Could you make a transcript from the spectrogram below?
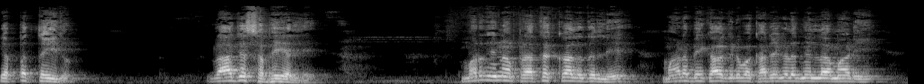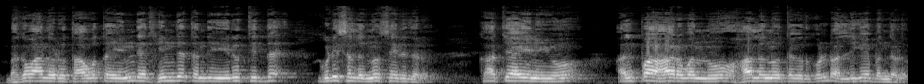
ಎಪ್ಪತ್ತೈದು. ರಾಜ್ಯಸಭೆಯಲ್ಲಿ ಮರುದಿನ ಪ್ರಾತಃ ಕಾಲದಲ್ಲಿ ಮಾಡಬೇಕಾಗಿರುವ ಕಾರ್ಯಗಳನ್ನೆಲ್ಲ ಮಾಡಿ ಭಗವಾನರು ತಾವು ಹಿಂದೆ ಹಿಂದೆ ತಂದು ಇರುತ್ತಿದ್ದ ಗುಡಿಸಲನ್ನು ಸೇರಿದರು. ಕಾತ್ಯಾಯಿನಿಯು ಅಲ್ಪಾಹಾರವನ್ನು, ಹಾಲನ್ನು ತೆಗೆದುಕೊಂಡು ಅಲ್ಲಿಗೆ ಬಂದಳು.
